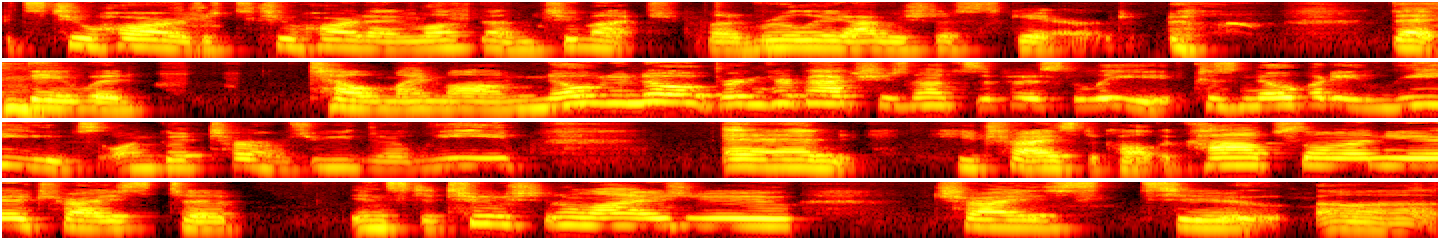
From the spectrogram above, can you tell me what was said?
It's too hard. It's too hard. I love them too much. But really, I was just scared that they would tell my mom, no, no, no, bring her back. She's not supposed to leave because nobody leaves on good terms. You either leave and he tries to call the cops on you, tries to institutionalize you, tries to uh,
